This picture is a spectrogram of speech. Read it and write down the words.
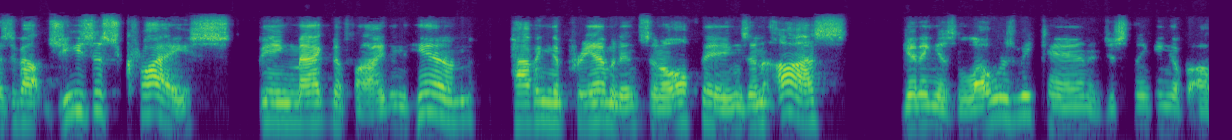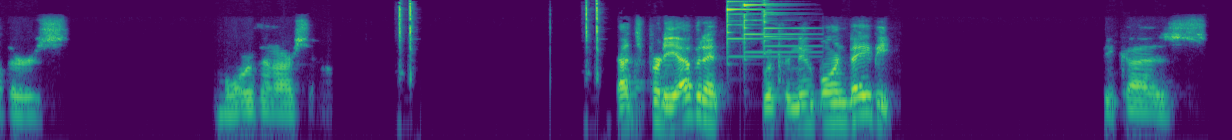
is about Jesus Christ being magnified and Him having the preeminence in all things and us getting as low as we can and just thinking of others more than ourselves. That's pretty evident with the newborn baby because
